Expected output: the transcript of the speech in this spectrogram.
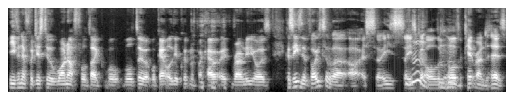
Even if we just do a one off, we'll like we'll we'll do it. We'll get all the equipment back out around yours because he's a voiceover artist, so he's so he's got Mhm. all the all the kit around his.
